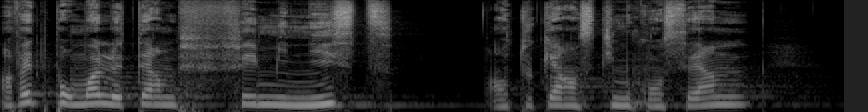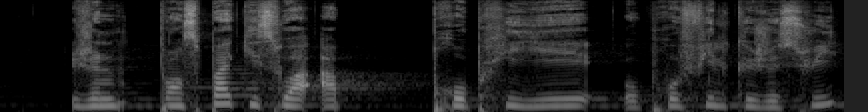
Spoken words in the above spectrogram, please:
En fait, pour moi, le terme féministe, en tout cas en ce qui me concerne, je ne pense pas qu'il soit approprié au profil que je suis,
